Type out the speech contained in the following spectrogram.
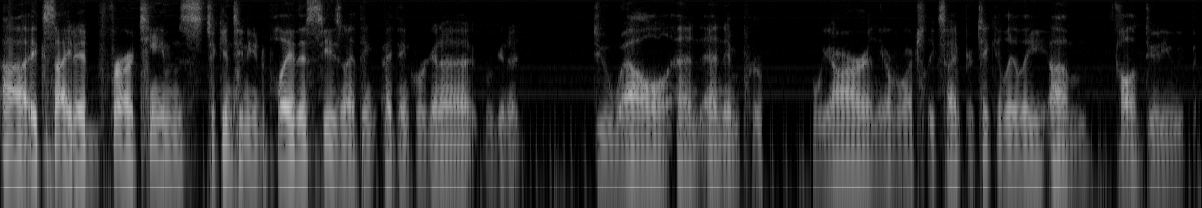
uh, excited for our teams to continue to play this season. I think I think we're gonna we're gonna do well and, and improve. We are in the Overwatch League side, particularly um, Call of Duty. We've been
